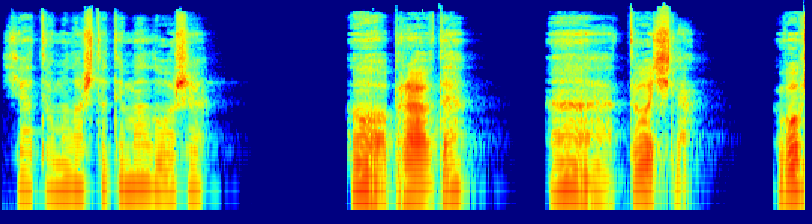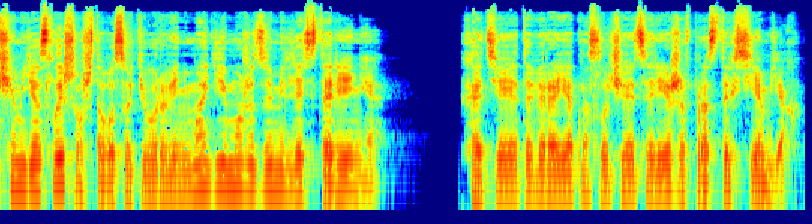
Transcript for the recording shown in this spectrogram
Я думала, что ты моложе. О, правда? А, точно. В общем, я слышал, что высокий уровень магии может замедлять старение. Хотя это, вероятно, случается реже в простых семьях.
